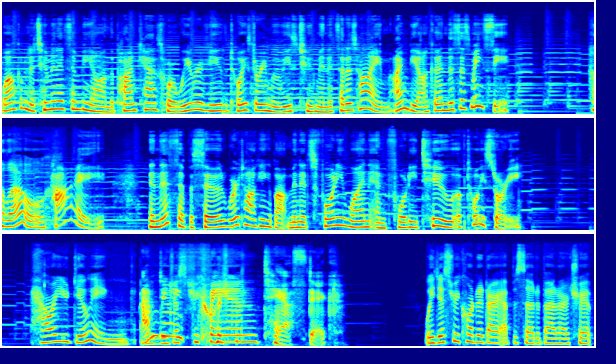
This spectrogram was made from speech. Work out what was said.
welcome to Two Minutes and Beyond, the podcast where we review the Toy Story movies two minutes at a time. I'm Bianca and this is Macy. Hello. Hi. In this episode, we're talking about minutes 41 and 42 of Toy Story. How are you doing? I am doing just recorded, fantastic. We just recorded our episode about our trip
